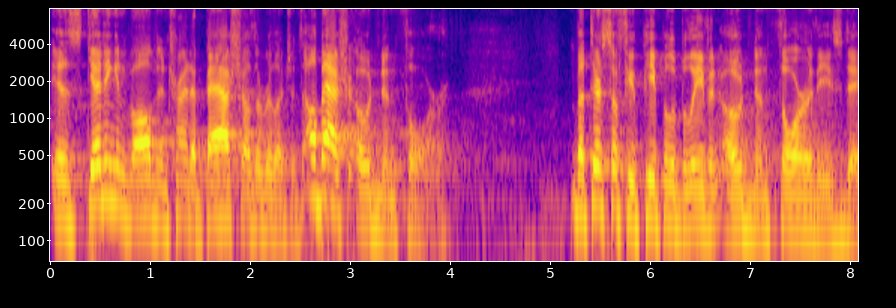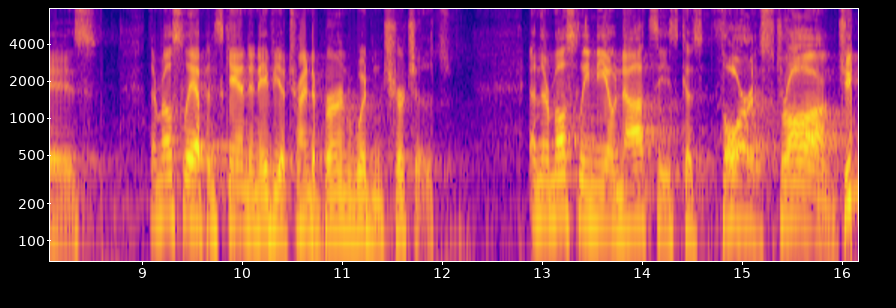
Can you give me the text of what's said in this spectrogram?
is getting involved in trying to bash other religions. I'll bash Odin and Thor. But there's so few people who believe in Odin and Thor these days. They're mostly up in Scandinavia trying to burn wooden churches. And they're mostly neo Nazis because Thor is strong, Jesus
